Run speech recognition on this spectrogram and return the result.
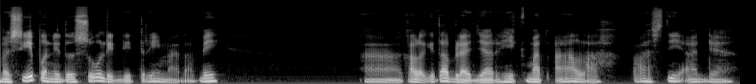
meskipun itu sulit diterima, tapi uh, kalau kita belajar hikmat Allah pasti ada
